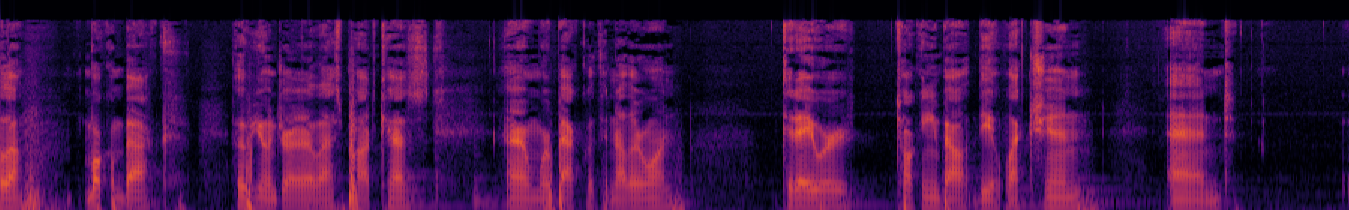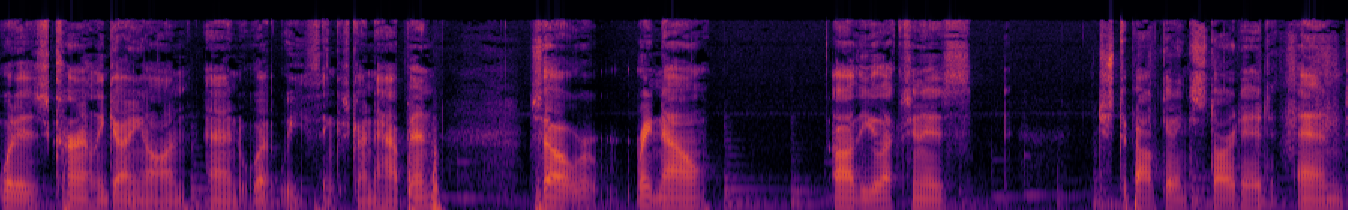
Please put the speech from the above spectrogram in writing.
Hello, welcome back. Hope you enjoyed our last podcast, and we're back with another one. Today we're talking about the election and what is currently going on and what we think is going to happen. So, right now, uh, the election is just about getting started, and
